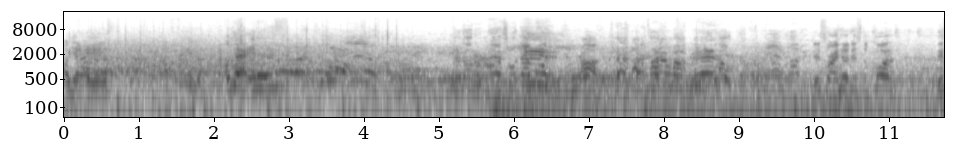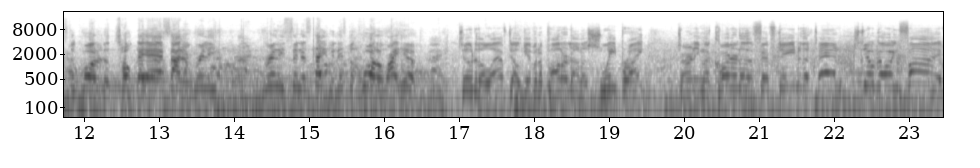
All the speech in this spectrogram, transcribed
Oh yeah, it is. I seen him. Oh yeah, it is. This right here, this the quarter. This the quarter to choke their ass out and really, really send a statement. This the quarter right here. Two to the left. He'll give it to Pollard on a sweep right. Turning the corner to the 15 to the 10. Still going five.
